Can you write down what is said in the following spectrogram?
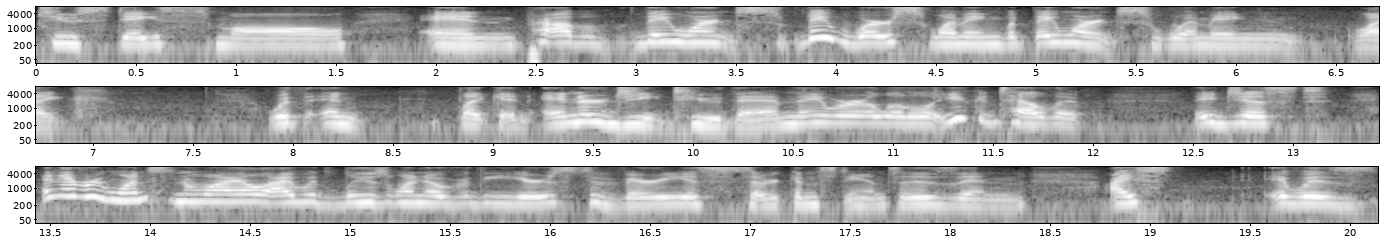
to stay small and probably they weren't they were swimming but they weren't swimming like with an like an energy to them. They were a little you could tell that they just and every once in a while I would lose one over the years to various circumstances and I it was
